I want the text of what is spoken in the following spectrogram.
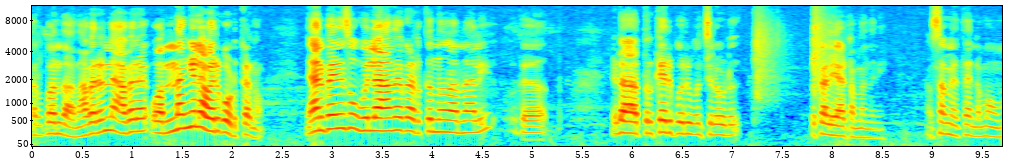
നിർബന്ധമാണ്. അവരെന്നെ അവരെ ഒന്നെങ്കിൽ അവർ കൊടുക്കണം. ഞാനിപ്പോൾ ഇനി സുഖമില്ലാതെ കിടക്കുന്നതെന്ന് പറഞ്ഞാൽ ഇടാ തൃക്കരിപ്പൊരു മുച്ചിലോട് കളിയാട്ടം വന്നിന്. ആ സമയത്ത് എന്റെ മോൻ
